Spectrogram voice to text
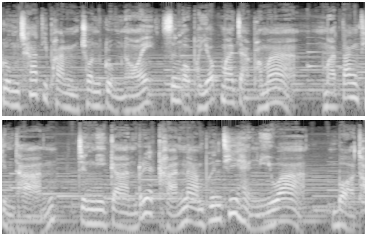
กลุ่มชาติพันธุ์ชนกลุ่มน้อย ซึ่งอพยพมาจากพม่า มาตั้งถิ่นฐาน จึงมีการเรียกขานนามพื้นที่แห่งนี้ว่า บ่อท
